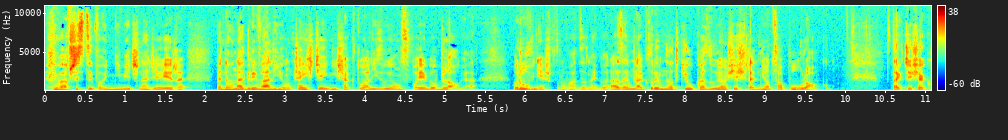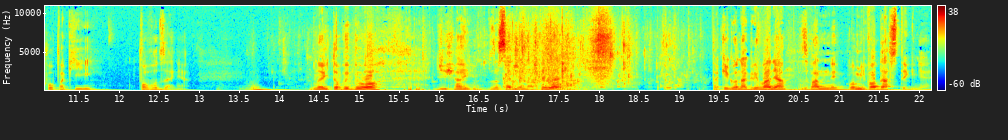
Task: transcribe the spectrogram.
chyba wszyscy powinni mieć nadzieję, że będą nagrywali ją częściej niż aktualizują swojego bloga, również prowadzonego razem, na którym notki ukazują się średnio co pół roku. Tak czy siak chłopaki, powodzenia. No i to by było dzisiaj w zasadzie na tyle takiego nagrywania z wanny, bo mi woda stygnie,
